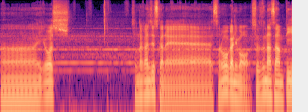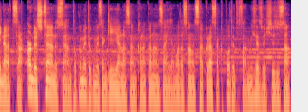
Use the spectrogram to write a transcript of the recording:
はーい。よし。そんな感じですかね。その他にも、鈴名さん、ピーナッツさん、Understand さん、特命特命さん、ギーアナさん、カナカナンさん、山田さん、桜咲くポテトさん、ミセス羊さん、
